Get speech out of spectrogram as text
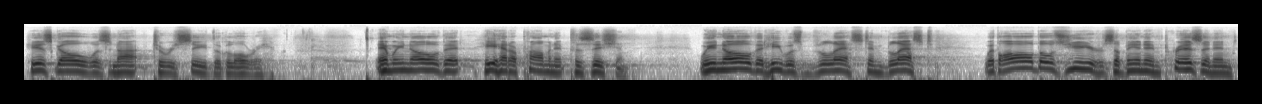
His goal was not to receive the glory. And we know that he had a prominent position. We know that he was blessed and blessed with all those years of being in prison and,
